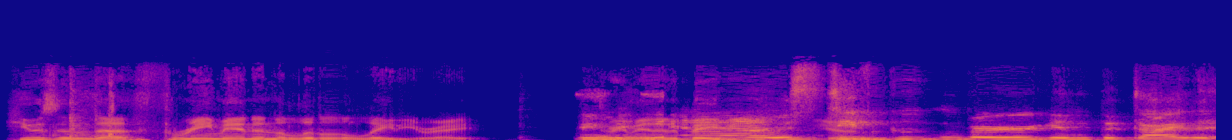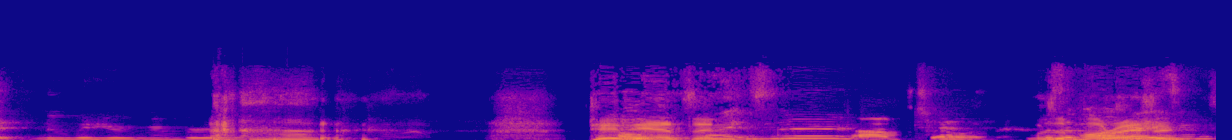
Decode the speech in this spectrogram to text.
he was in the Three Men and a Little Lady, right? Three Men and a Baby. Yeah, it was Steve Guttenberg and the guy that nobody remembers. Ted Paul Danson. Reiser? Tom Selleck. Was, it Paul Reiser? It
